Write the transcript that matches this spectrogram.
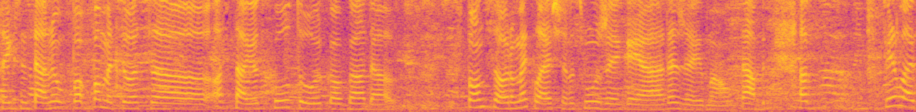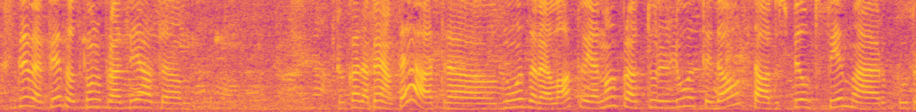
teiksim, tā, nu, pa, pametot, uh, atstājot kultūru kaut kādā sponsoru meklēšanas mūžīgajā režīmā. Tā, bet, uh, vienlaikus gribēju piebilst, ka, manuprāt, jā, tā, kaut kādā piemēram teātrā nozarē Latvijā, manuprāt, tur ir ļoti daudz tādu spilgtu piemēru, kur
